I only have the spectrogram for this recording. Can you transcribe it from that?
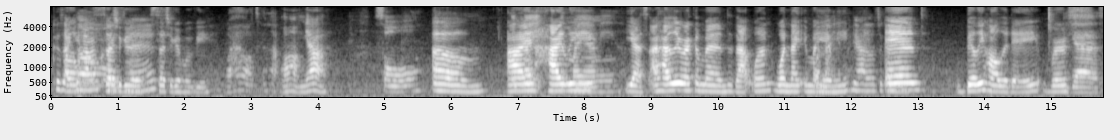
because that Oh, came out on such Christmas. a good, such a good movie. Wow, it's been that long. Yeah. Soul. Um, I highly, Miami. yes, I highly recommend that one. One Night in One Night. Miami, Yeah, that was a good one. and Billie Holiday versus Yes.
